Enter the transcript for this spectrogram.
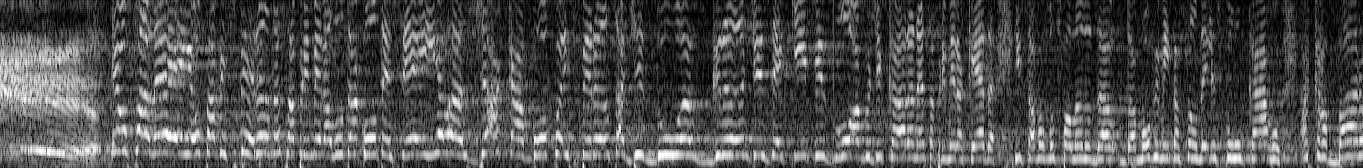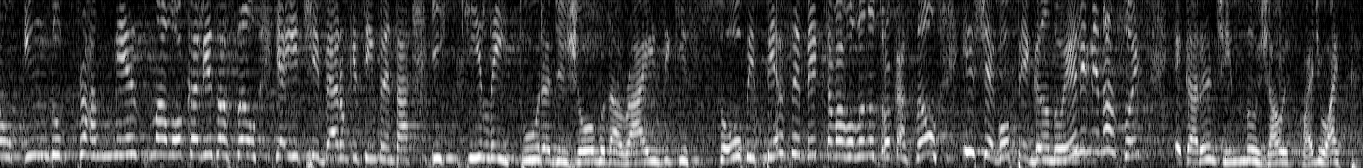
Eu falei, eu tava esperando essa primeira luta acontecer e ela já acabou com a esperança de duas grandes logo de cara nessa primeira queda. Estávamos falando da, da movimentação deles com o carro, acabaram indo para a mesma localização e aí tiveram que se enfrentar. E que leitura de jogo da Rise que soube perceber que estava rolando trocação e chegou pegando eliminações e garantindo já o squad wipe.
